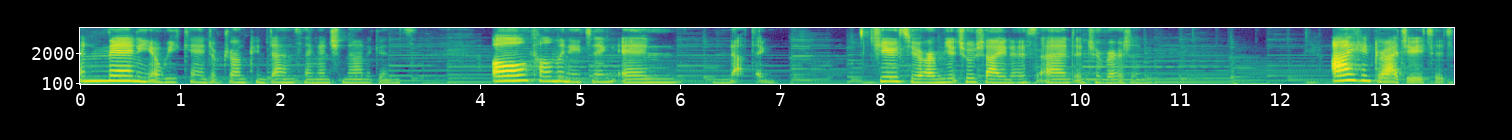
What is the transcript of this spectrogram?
and many a weekend of drunken dancing and shenanigans, all culminating in nothing due to our mutual shyness and introversion. I had graduated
